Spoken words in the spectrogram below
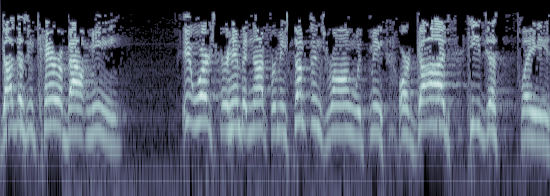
God doesn't care about me. It works for him, but not for me. Something's wrong with me. Or God, he just plays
